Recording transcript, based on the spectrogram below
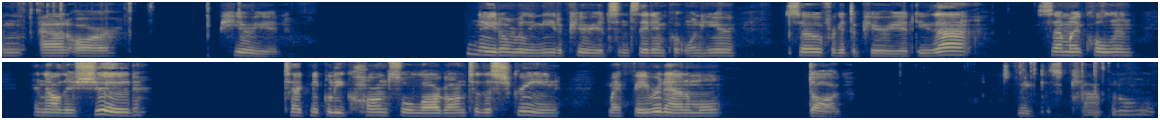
and add our period. No, you don't really need a period since they didn't put one here. So forget the period. Do that, semicolon, and now this should technically console log onto the screen my favorite animal, dog Let's make this capital.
